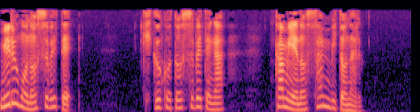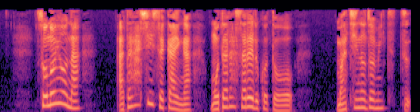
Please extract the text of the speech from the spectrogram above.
見るものすべて、聞くことすべてが神への賛美となる。そのような新しい世界がもたらされることを待ち望みつつ、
